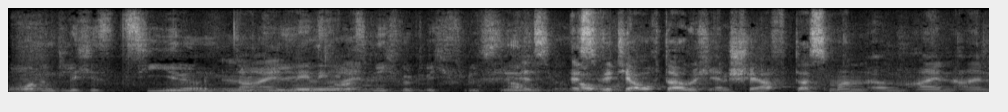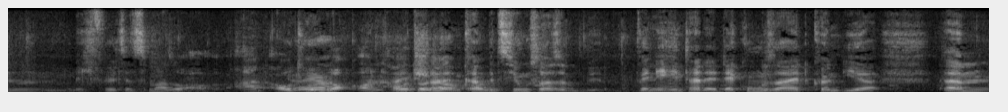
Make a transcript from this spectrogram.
ordentliches Ziel, Nein, nee, es nee. läuft nicht wirklich flüssig. Es, Und- es wird ja auch dadurch entschärft, dass man ähm, ein, ein, ich will es jetzt mal so Art Auto-Lock-on Ja, ja. einschalten Auto-Lock-on. kann, beziehungsweise wenn ihr hinter der Deckung seid, könnt ihr ähm,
